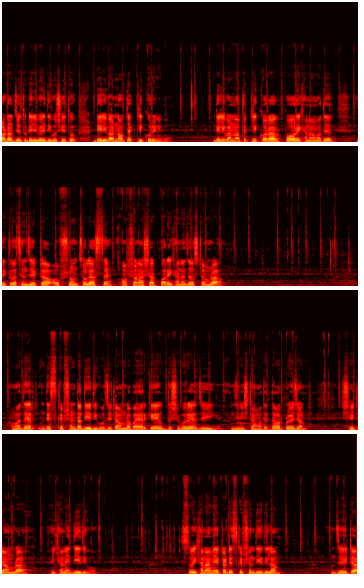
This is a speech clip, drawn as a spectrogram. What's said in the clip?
অর্ডার যেহেতু ডেলিভারি দিব, সেহেতু ডেলিভার নাওতে ক্লিক করে নিব। ডেলিভার নাওতে ক্লিক করার পর এখানে আমাদের দেখতে পাচ্ছেন যে একটা অপশন চলে আসছে। অপশন আসার পর এখানে জাস্ট আমরা আমাদের ডেসক্রিপশনটা দিয়ে দিব, যেটা আমরা বায়ারকে উদ্দেশ্য করে যেই জিনিসটা আমাদের দেওয়ার প্রয়োজন। সেটা আমরা এখানে দিয়ে দিব। সো এখানে আমি একটা ডেসক্রিপশন দিয়ে দিলাম যে এটা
